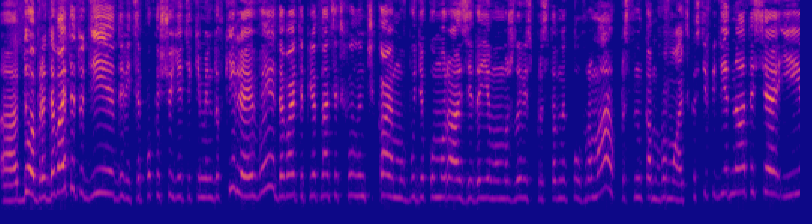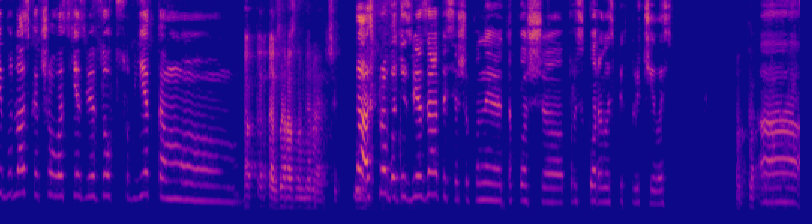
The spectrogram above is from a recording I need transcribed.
А, Добре, давайте тоді дивіться, поки що є тільки Міндовкілля і ви. Давайте 15 хвилин чекаємо в будь-якому разі, даємо можливість представнику громад, представникам громадськості під'єднатися. І, будь ласка, якщо у вас є зв'язок з суб'єктом, так, так, так, зараз секунду. да, спробуйте зв'язатися, щоб вони також е, прискорились, підключились. А,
